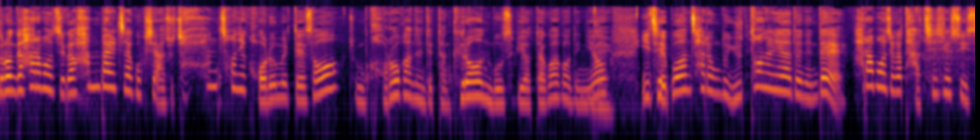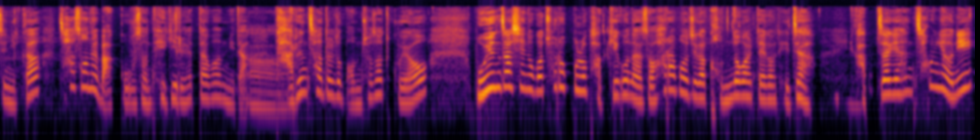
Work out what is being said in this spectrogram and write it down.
그런데 할아버지가 한 발자국씩 아주 천천히 걸음을 떼서 좀 걸어가는 듯한 그런 모습이었다고 하거든요. 네. 이 제보한 차량도 유턴을 해야 되는데 할아버지가 다치실 수 있으니까 차선을 막고 우선 대기를 했다고 합니다. 아. 다른 차들도 멈춰섰고요. 보행자 신호가 초록불로 바뀌고 나서 할아버지가 건너갈 때가 되자 갑자기 한 청년이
